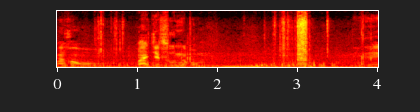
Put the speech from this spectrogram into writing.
มาเข้าป้าย 70 กับผมนี่เด้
